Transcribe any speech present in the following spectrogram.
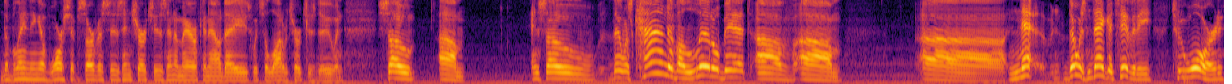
the blending of worship services in churches in America nowadays, which a lot of churches do. And so, um, and so there was kind of a little bit of, um, uh, ne- there was negativity toward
